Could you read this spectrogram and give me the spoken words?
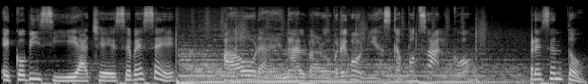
Ecobici y HSBC, ahora en Álvaro Obregón y Azcapotzalco, presentó.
